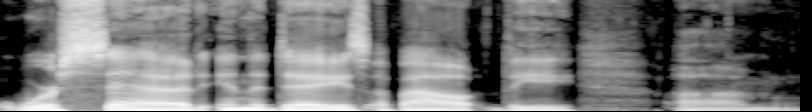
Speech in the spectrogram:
were said in the days about the um,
